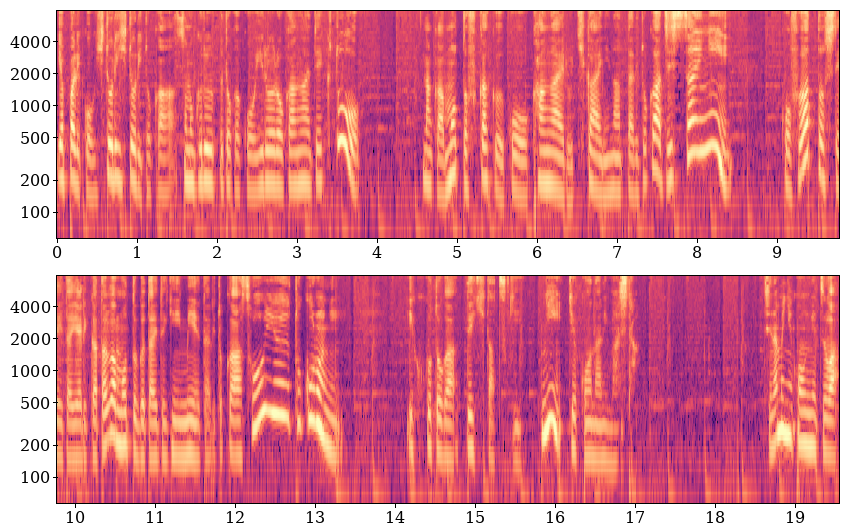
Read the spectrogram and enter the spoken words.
やっぱりこう一人一人とかそのグループとかこういろいろ考えていくとなんかもっと深くこう考える機会になったりとか実際にこうふわっとしていたやり方がもっと具体的に見えたりとかそういうところに行くことができた月に結構なりました。ちなみに今月は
